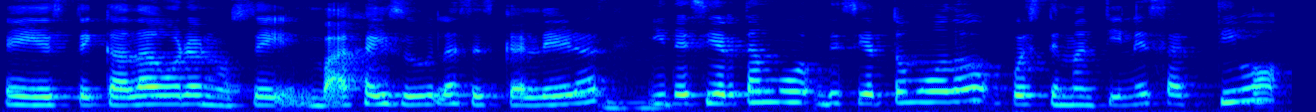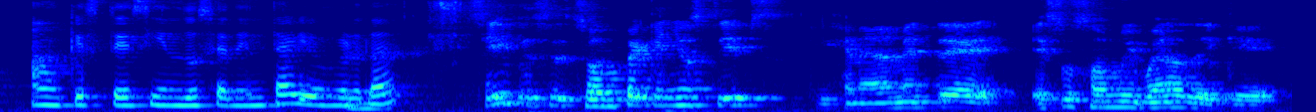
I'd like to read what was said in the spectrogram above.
este, cada hora, no sé, baja y sube las escaleras Ujú. y de, cierta mo- de cierto modo, pues te mantienes activo aunque estés siendo sedentario, ¿verdad? Sí, pues son pequeños tips que generalmente esos son muy buenos de que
